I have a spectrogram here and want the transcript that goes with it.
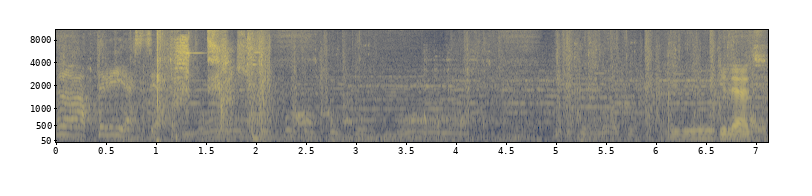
А, трясся! Вентиляція.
